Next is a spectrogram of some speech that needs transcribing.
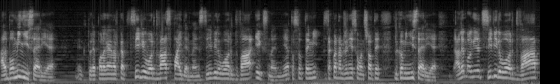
albo miniserie, które polegają na przykład Civil War 2 Spider-Man, Civil War 2 X-Men, nie? To są te, zakładam, że nie są one-shoty, tylko miniserie. Ale mogli Civil War 2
